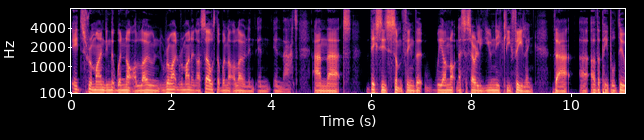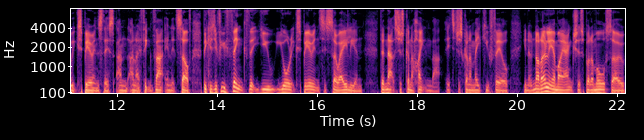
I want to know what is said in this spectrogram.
it's reminding that we're not alone. Remind, reminding ourselves that we're not alone in, in in that, and that this is something that we are not necessarily uniquely feeling that uh, other people do experience this and and I think that in itself because if you think that you your experience is so alien then that's just going to heighten that. It's just going to make you feel you know not only am I anxious but I'm also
